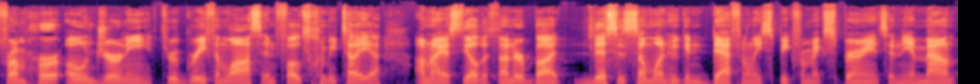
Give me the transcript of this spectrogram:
from her own journey through grief and loss. And folks, let me tell you, I'm not gonna steal the thunder, but this is someone who can definitely speak from experience and the amount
